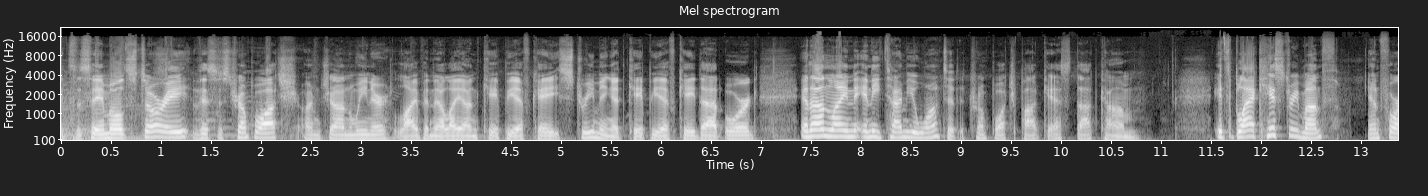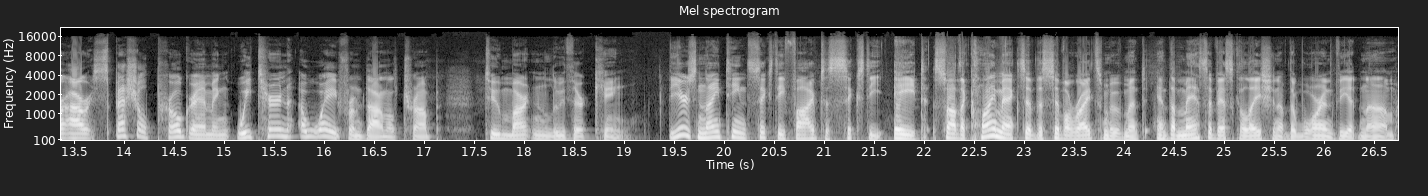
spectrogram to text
It's the same old story. This is Trump Watch. I'm Jon Wiener, live in LA on KPFK, streaming at kpfk.org, and online anytime you want it at TrumpWatchPodcast.com. It's Black History Month, And for our special programming, we turn away from Donald Trump to Martin Luther King. The years 1965 to 68 saw the climax of the civil rights movement and the massive escalation of the war in Vietnam.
